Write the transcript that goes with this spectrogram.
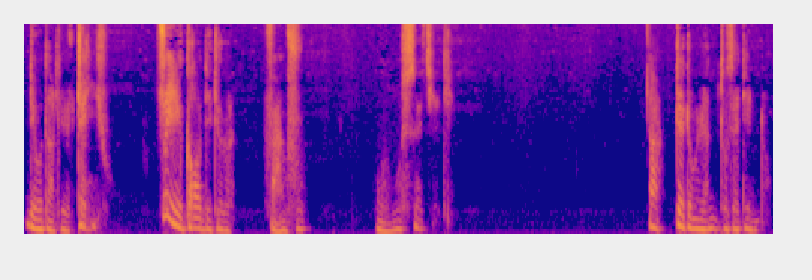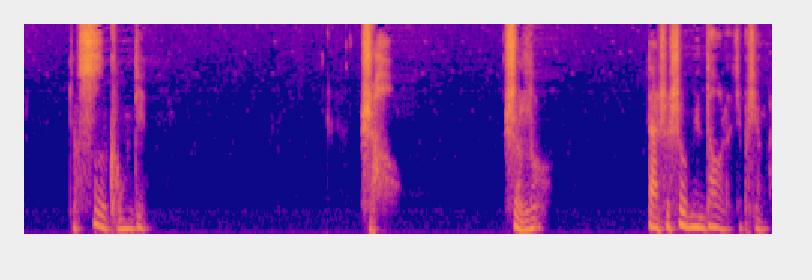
六道的真有，最高的这个凡夫无色界定。啊，这种人都在定中，叫四空定，是好，是乐。但是寿命到了就不行了，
